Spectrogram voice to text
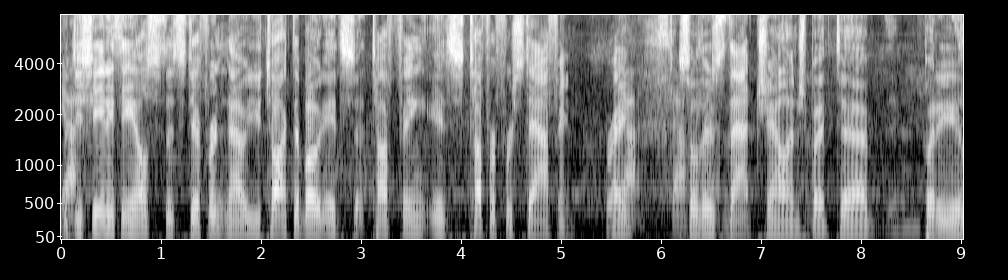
But yeah. do you see anything else that's different? Now you talked about it's a tough thing. It's tougher for staffing, right? Yeah, staffing, so there's that challenge, but uh, but it,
